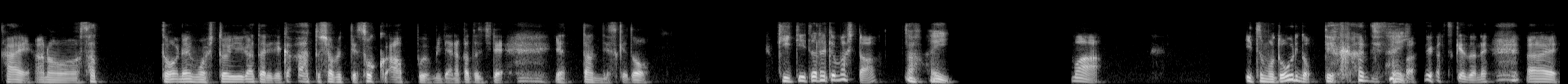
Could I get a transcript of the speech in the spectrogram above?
はい、あの、さっとね、もう一人語りでガーッと喋って即アップみたいな形でやったんですけど、聞いていただけました？あ、はい。まあ、いつも通りのっていう感じではありますけどね。はい。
